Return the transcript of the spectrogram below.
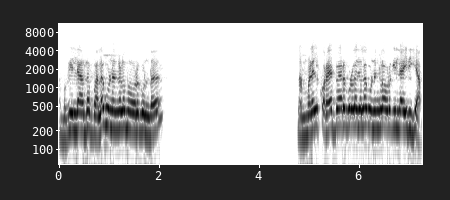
നമുക്കില്ലാത്ത പല ഗുണങ്ങളും അവർക്കുണ്ട്. നമ്മളിൽ കുറെ പേർക്കുള്ള ചില ഗുണങ്ങൾ അവർക്കില്ലായിരിക്കാം.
